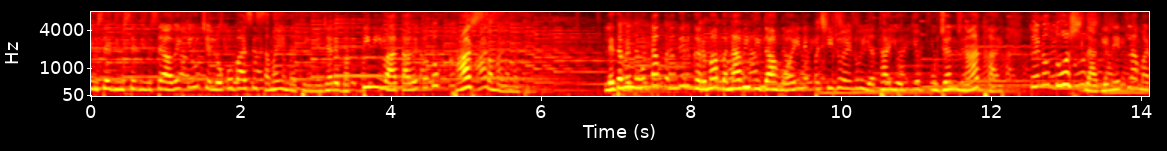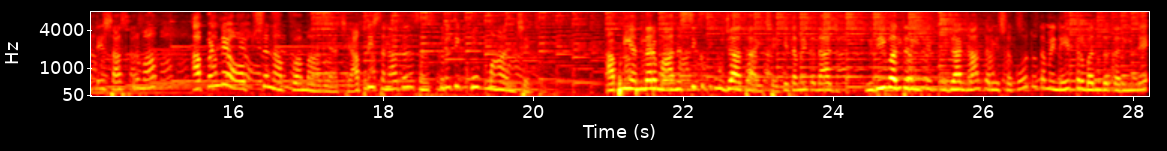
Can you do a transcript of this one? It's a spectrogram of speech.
દિવસે દિવસે દિવસે હવે કેવું છે, લોકો પાસે સમય નથી ને જ્યારે ભક્તિની વાત આવે તો તો ખાસ સમય નથી. એટલે તમે મોટા મંદિર ઘરમાં બનાવી દીધા હોય ને પછી જો એનું યથા યોગ્ય પૂજન ના થાય, તો એનો દોષ લાગે ને એટલા માટે શાસ્ત્રમાં આપણને ઓપ્શન આપવામાં આવ્યા છે. આપણી સનાતન સંસ્કૃતિ ખૂબ મહાન છે. આપણી અંદર માનસિક પૂજા થાય છે કે તમે કદાચ વિધિવત રીતે પૂજા ના કરી શકો તો તમે નેત્ર બંધ કરીને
